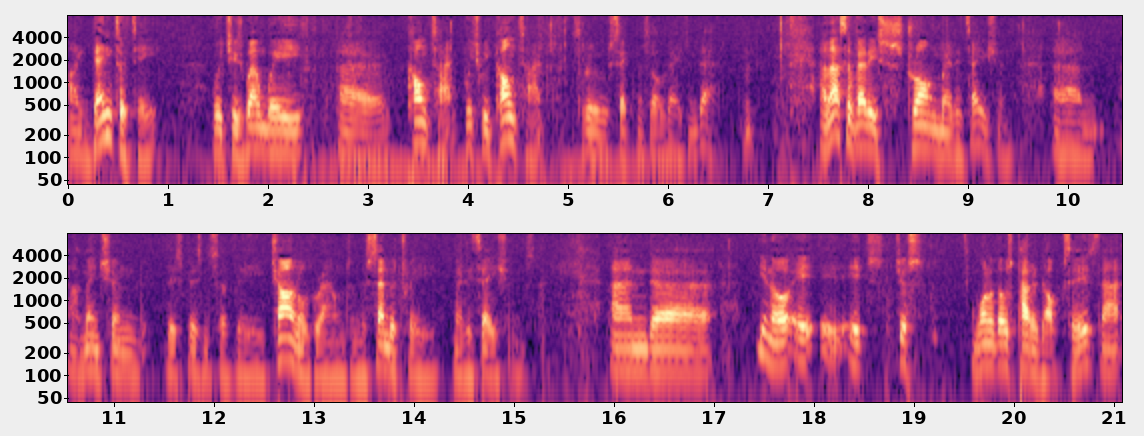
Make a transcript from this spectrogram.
identity, which is when we uh, contact, which we contact through sickness, old age, and death. And that's a very strong meditation. Um, I mentioned this business of the charnel grounds and the cemetery meditations, and uh, you know, it, it, it's just one of those paradoxes that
